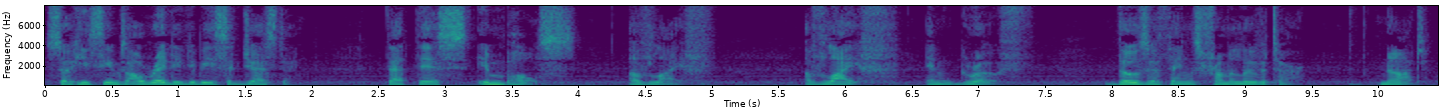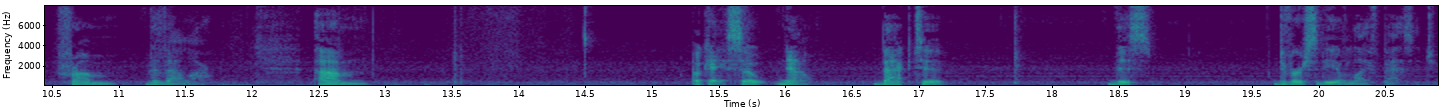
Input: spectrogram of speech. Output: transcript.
So he seems already to be suggesting that this impulse of life, of life and growth, those are things from Iluvatar, not from the Valar. Um, okay, so now back to this diversity of life passage.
